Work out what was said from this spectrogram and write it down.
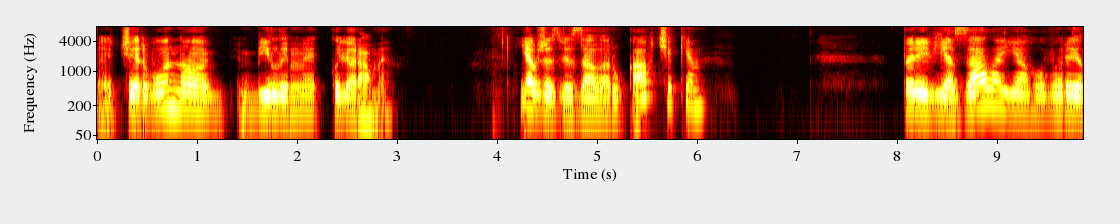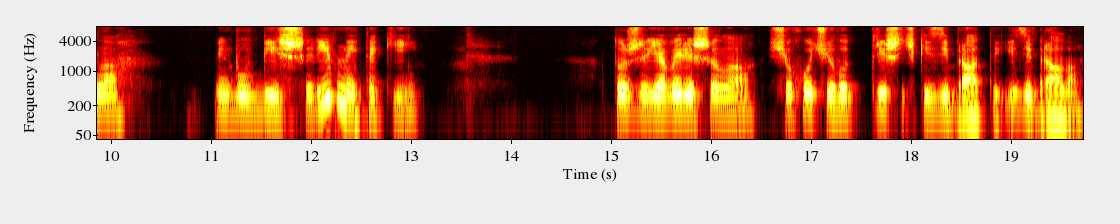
е, червоно-білими кольорами. Я вже зв'язала рукавчики, перев'язала, я говорила, він був більш рівний такий. Тож я вирішила, що хочу його трішечки зібрати, і зібрала.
